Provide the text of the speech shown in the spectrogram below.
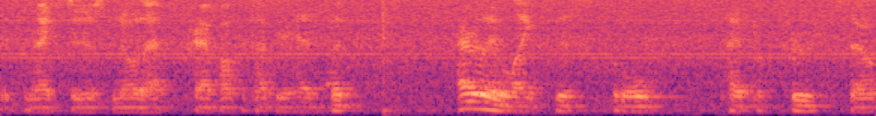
it's nice to just know that crap off the top of your head. But I really like this little type of proof. So,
